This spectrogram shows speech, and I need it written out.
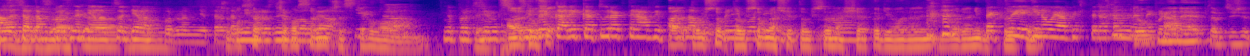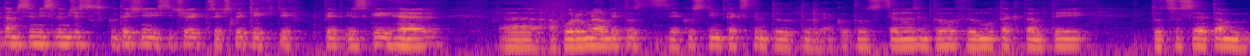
Ale ta tam vůbec neměla co dělat, podle mě, ta, ta mě hrozně zlobila. No, protože myslím, že to je karikatura, která vypadla ale to už jsou, to už jsou naše, to už jsou naše jako divadelní, divadelní Tak tu jedinou já bych teda tam nenechal. To úplně ne, protože tam si myslím, že skutečně, když si člověk přečte těch, těch pět irských her, a porovnal by to s, jako s tím textem, to, to, jako to scénářem toho filmu, tak tam ty to, co se tam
